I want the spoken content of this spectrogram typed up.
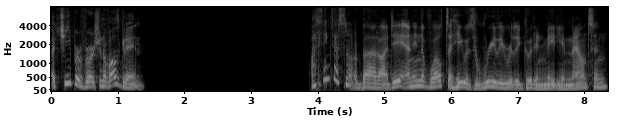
a cheaper version of Asgreen. I think that's not a bad idea. And in the Vuelta, he was really, really good in medium mountain.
